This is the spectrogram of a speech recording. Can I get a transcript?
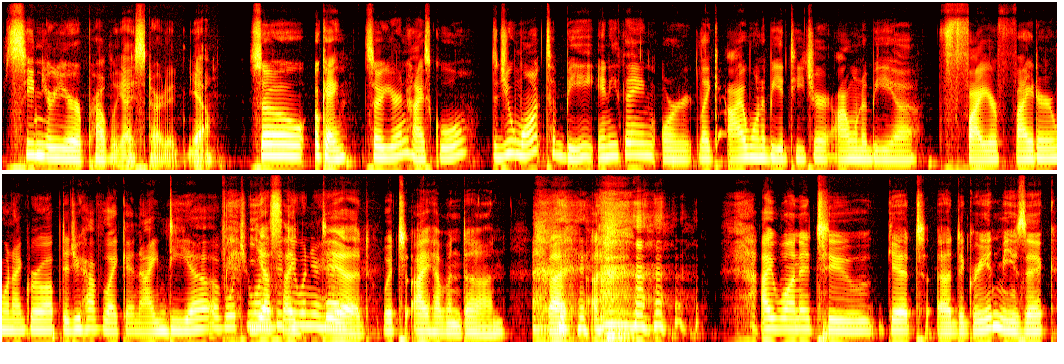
senior year probably I started. Yeah. So, okay, so you're in high school. Did you want to be anything or like I want to be a teacher, I want to be a firefighter when I grow up? Did you have like an idea of what you wanted yes, to do I in your did, head? which I haven't done. But I wanted to get a degree in music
